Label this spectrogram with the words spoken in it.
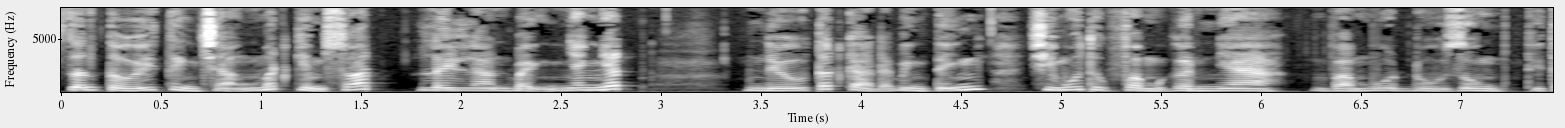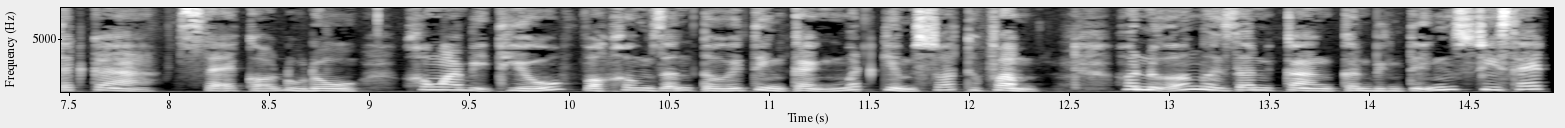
dẫn tới tình trạng mất kiểm soát, lây lan bệnh nhanh nhất – nếu tất cả đã bình tĩnh, chỉ mua thực phẩm gần nhà và mua đủ dùng thì tất cả sẽ có đủ đồ, không ai bị thiếu và không dẫn tới tình cảnh mất kiểm soát thực phẩm. Hơn nữa, người dân càng cần bình tĩnh, suy xét,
